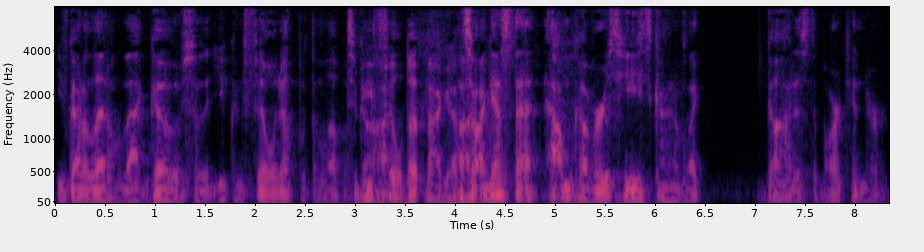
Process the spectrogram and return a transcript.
You've got to let all that go so that you can fill it up with the love of to God. be filled up by God. So I guess that album cover is he's kind of like God is the bartender,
